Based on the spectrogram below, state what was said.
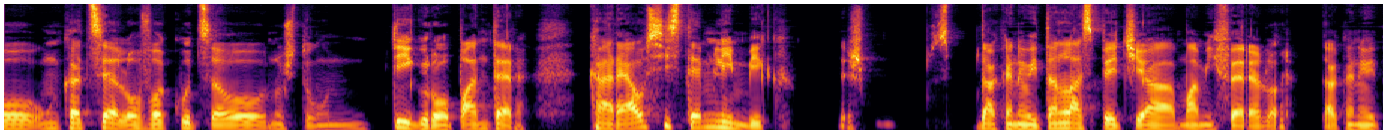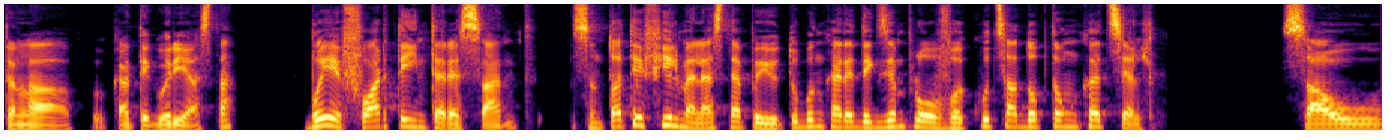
un cățel, o văcuță, o, nu știu, un tigru, o panteră, care au sistem limbic, deci dacă ne uităm la specia mamiferelor, dacă ne uităm la categoria asta, bă, e foarte interesant. Sunt toate filmele astea pe YouTube în care, de exemplu, o văcuță adoptă un cățel. Sau,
